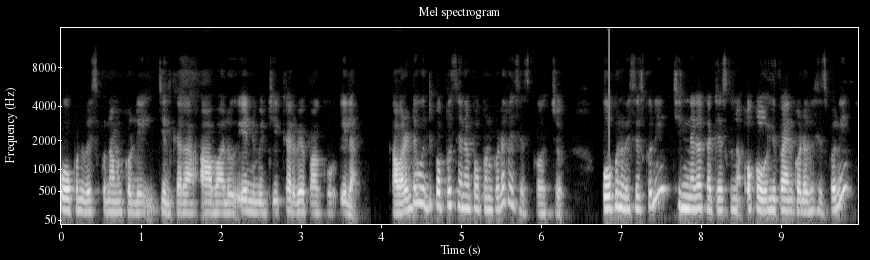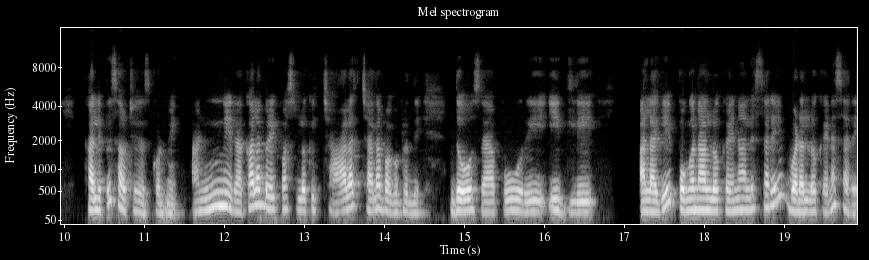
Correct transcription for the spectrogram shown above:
పోపును వేసుకున్నాం అనుకోండి జీలకర్ర ఆవాలు ఎండుమిర్చి కరివేపాకు ఇలా కావాలంటే ఉద్దిపప్పు శనగపప్పును కూడా వేసేసుకోవచ్చు. పోపును వేసేసుకొని చిన్నగా కట్ చేసుకున్న ఒక ఉల్లిపాయను కూడా వేసేసుకొని కలిపి సర్వ్ చేసేసుకోవడమే అన్ని రకాల బ్రేక్ఫాస్ట్లోకి చాలా చాలా బాగుంటుంది. దోశ పూరి ఇడ్లీ అలాగే పొంగనాల్లోకైనా సరే వడల్లోకైనా సరే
